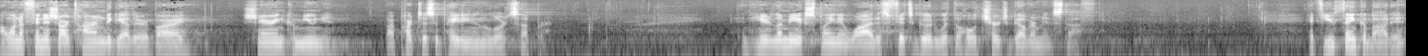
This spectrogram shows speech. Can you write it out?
I want to finish our time together by sharing communion, by participating in the Lord's Supper. And here, let me explain it why this fits good with the whole church government stuff. If you think about it,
